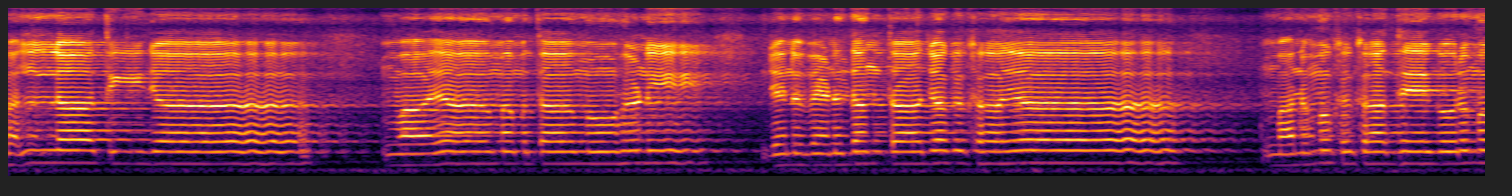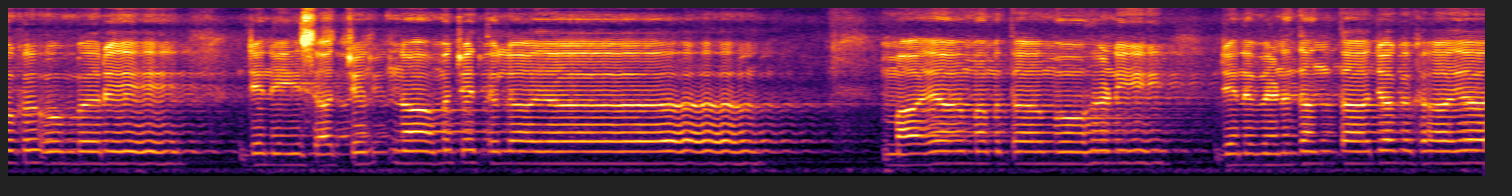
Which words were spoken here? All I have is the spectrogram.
ਮਹੱਲਾ ਤੀਜਾ, ਮਾਇਆ ਮਮਤਾ ਮੋਹਣੀ, ਜਿਨ ਵਿਣ ਦੰਤਾ ਜਗ ਖਾਇਆ। ਮਨ ਮੁਖ ਖਾਦੇ ਗੁਰਮੁਖ ਉਬਰੇ ਜਿਨੇ ਸਚ ਨਾਮ ਚਿਤ ਲਾਇਆ। ਮਾਇਆ ਮਮਤਾ ਮੋਹਣੀ ਜਿਨ ਵਿਣ ਦੰਤਾ ਜਗ ਖਾਇਆ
